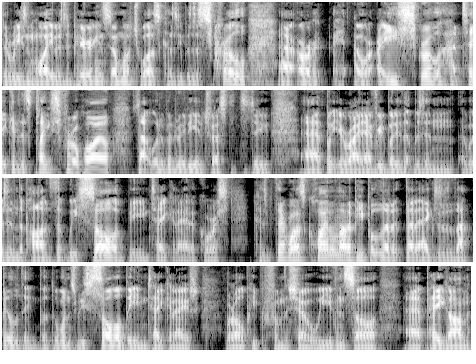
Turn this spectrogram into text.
the reason why he was appearing in so much was because he was a Skrull, uh, or or a Skrull had taken his place for a while. That would have been really interesting to do. Uh, but you're right. Everybody that was in was in the pods that we saw being taken out, of course, because there was quite a lot of people that that exited that building. But the ones we saw being taken out were all people from the show. We even saw uh, Pagon,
